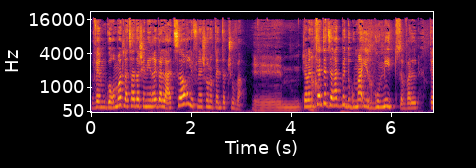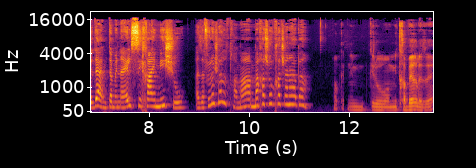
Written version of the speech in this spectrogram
והן גורמות לצד השני רגע לעצור לפני שהוא נותן את התשובה. אמ, עכשיו, אני נכון. נותנת את זה רק בדוגמה ארגונית, אבל אתה יודע, אם אתה מנהל שיחה עם מישהו, אז אפילו שואל אותך, מה, מה חשוב לך שנה הבאה? אוקיי, אני כאילו מתחבר לזה.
